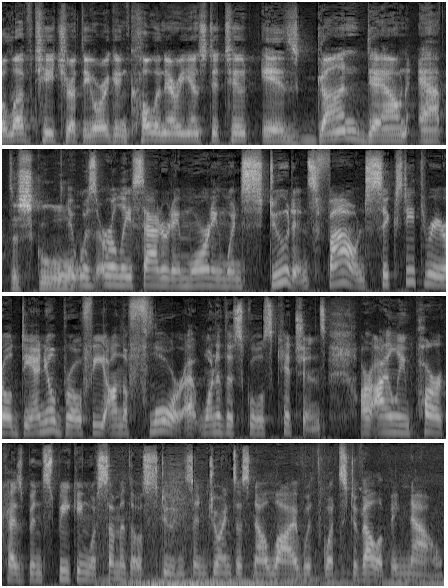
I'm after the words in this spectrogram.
Beloved teacher at the Oregon Culinary Institute is gunned down at the school. It was early Saturday morning when students found 63-year-old Daniel Brophy on the floor at one of the school's kitchens. Our Eileen Park has been speaking with some of those students and joins us now live with what's developing now.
